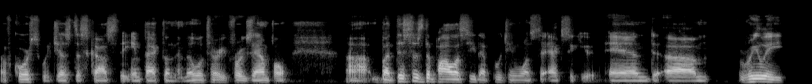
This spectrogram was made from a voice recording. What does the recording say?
Of course, we just discussed the impact on the military, for example. Uh, but this is the policy that Putin wants to execute, and um, really,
